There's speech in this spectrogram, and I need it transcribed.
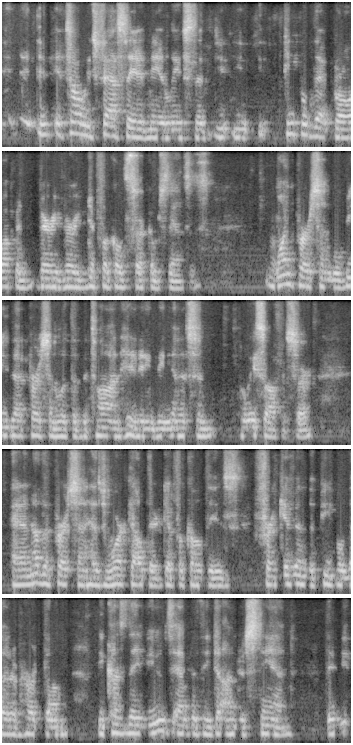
It, it's always fascinated me, at least, that you, you, people that grow up in very very difficult circumstances. One person will be that person with the baton hitting the innocent police officer, and another person has worked out their difficulties, forgiven the people that have hurt them, because they've used empathy to understand they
